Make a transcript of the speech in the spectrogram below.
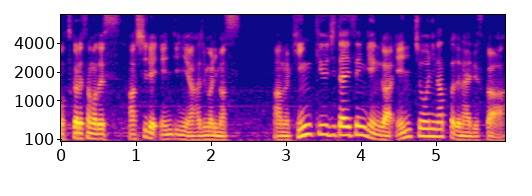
お疲れ様です。走れエンジニア始まります。あの、緊急事態宣言が延長になったじゃないですか。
